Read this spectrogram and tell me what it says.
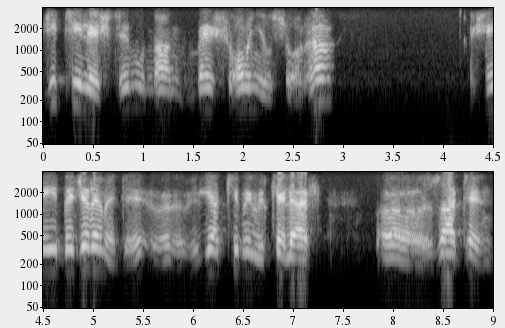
ciddileşti bundan 5-10 yıl sonra şeyi beceremedi ya kimi ülkeler e, zaten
